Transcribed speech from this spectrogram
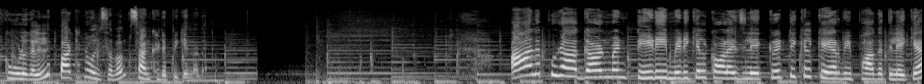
സ്കൂളുകളിൽ പഠനോത്സവം സംഘടിപ്പിക്കുന്നത്. Alappuzha government T D medical college critical care വിഭാഗത്തിലേക്ക്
